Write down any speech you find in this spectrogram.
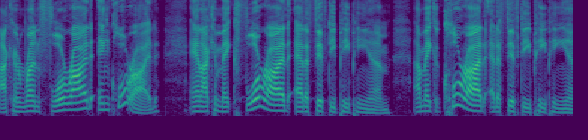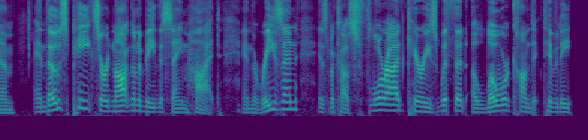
I can run fluoride and chloride and I can make fluoride at a 50 ppm. I make a chloride at a 50 ppm and those peaks are not going to be the same height. And the reason is because fluoride carries with it a lower conductivity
